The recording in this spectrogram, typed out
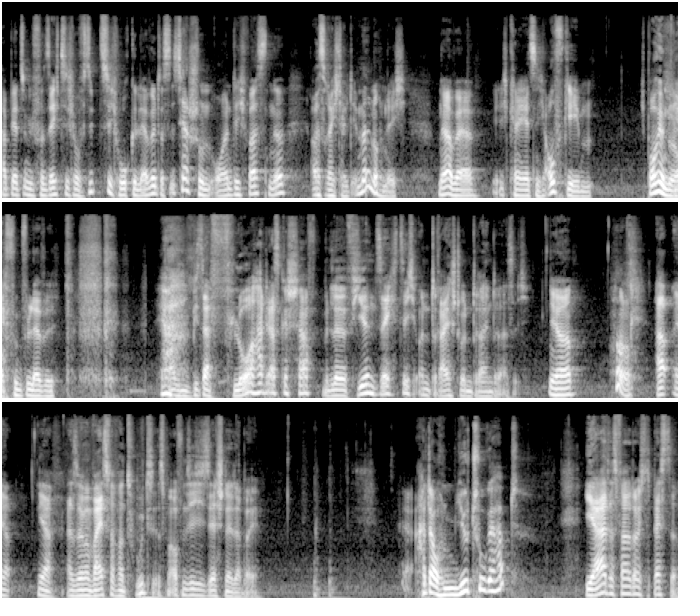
habe jetzt irgendwie von 60 auf 70 hochgelevelt, das ist ja schon ordentlich was, ne? Aber es reicht halt immer noch nicht. Ne? Aber ich kann ja jetzt nicht aufgeben. Ich brauche ja nur noch fünf Level. ja. Also dieser Floor hat er es geschafft mit Level 64 und 3 Stunden 33. Ja. Huh. Ah, ja. Ja, also wenn man weiß, was man tut, ist man offensichtlich sehr schnell dabei. Hat er auch ein Mewtwo gehabt? Ja, das war, glaube ich, das Beste.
